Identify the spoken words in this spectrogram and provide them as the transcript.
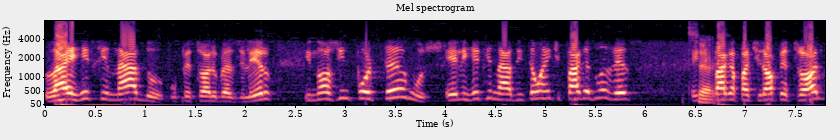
lá é refinado o petróleo brasileiro e nós importamos ele refinado. Então a gente paga duas vezes. A gente certo. paga para tirar o petróleo,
